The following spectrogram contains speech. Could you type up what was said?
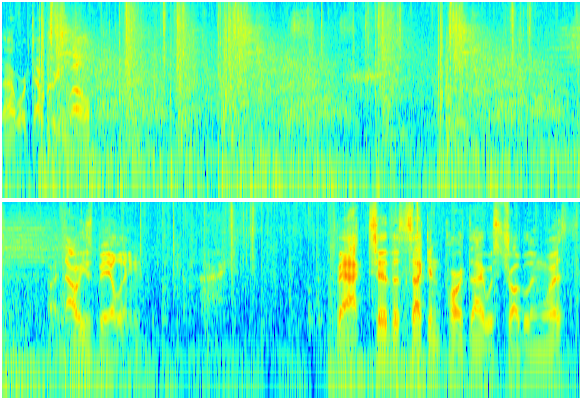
That worked out pretty well. Alright, now he's bailing. Back to the second part that I was struggling with.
